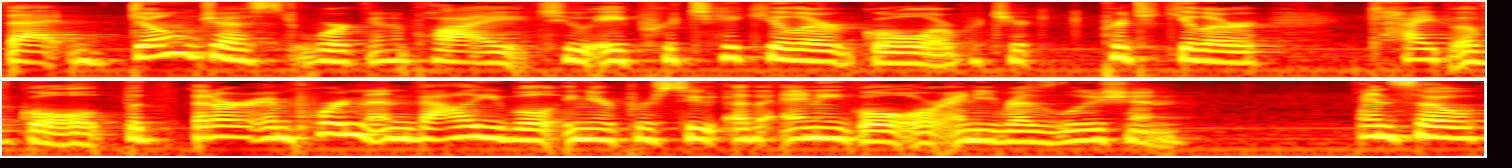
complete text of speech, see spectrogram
that don't just work and apply to a particular goal or particular type of goal, but that are important and valuable in your pursuit of any goal or any resolution. And so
